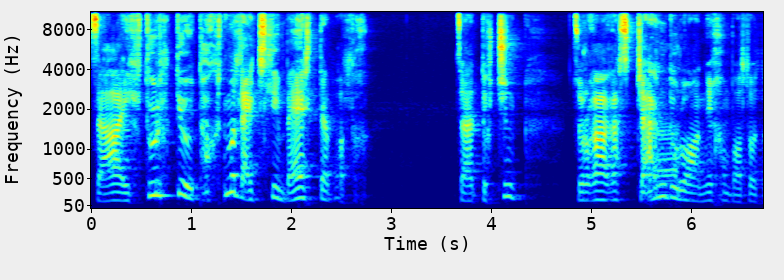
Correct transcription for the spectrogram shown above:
За их төрөлтийн үе тогтмол ажлын байртай болох. За 46-аас 64 оныхан болоод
